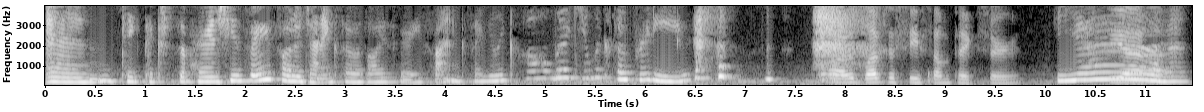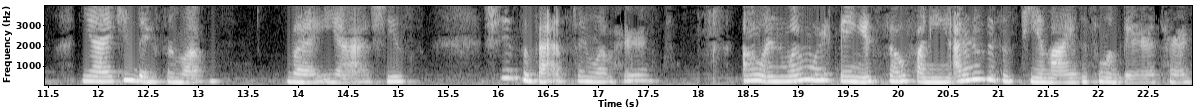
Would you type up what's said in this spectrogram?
and take pictures of her. And she's very photogenic, so it was always very fun because I'd be like, oh, look, you look so pretty. oh, I would love to see some pictures. Yeah. Yeah. Yeah, I can dig some up. But yeah, she's she's the best. I love her. Oh, and one more thing. It's so funny. I don't know if this is TMI, if this will embarrass her.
